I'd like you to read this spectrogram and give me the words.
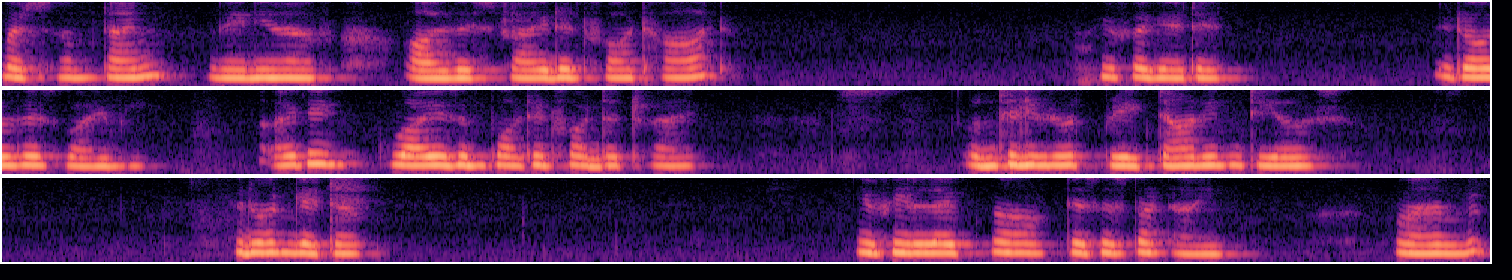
But sometimes when you have always tried and fought hard, you forget it. It always why me. I think why is important for the try. Until you don't break down in tears, you don't get up. You feel like, no, this is the time when,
